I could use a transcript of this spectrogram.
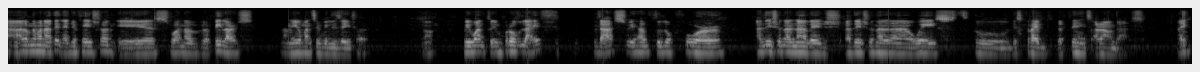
uh, alam naman natin, education is one of the pillars ng human civilization. No? We want to improve life. Thus, we have to look for additional knowledge, additional uh, ways to describe the things around us. Like,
